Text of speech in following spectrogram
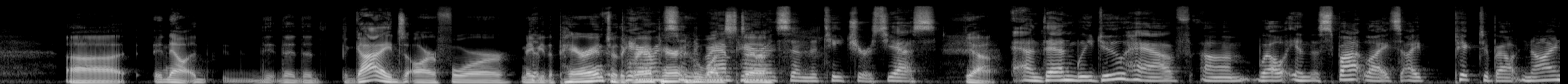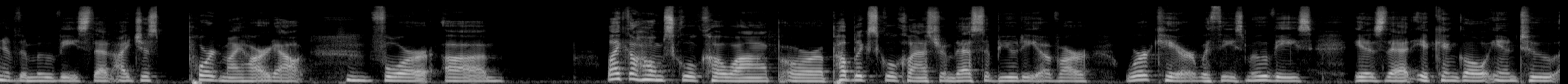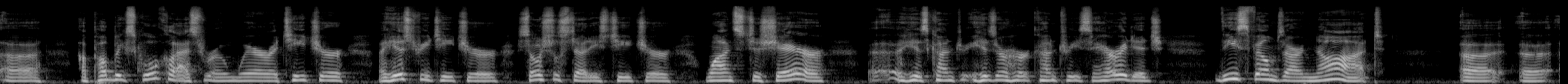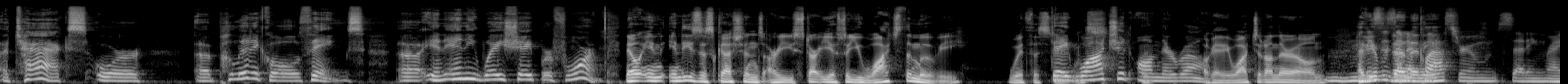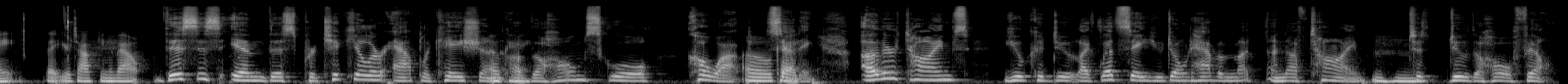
uh, now the, the the the guides are for maybe the, parent or the parents grandparent and who the wants to grandparents and the teachers, yes. yeah And then we do have, um, well, in the spotlights, I picked about nine of the movies that I just poured my heart out for, um, like a homeschool co op or a public school classroom. That's the beauty of our work here with these movies, is that it can go into a, a public school classroom where a teacher, a history teacher, social studies teacher, wants to share uh, his country, his or her country's heritage. These films are not uh, uh, attacks or uh, political things uh, in any way, shape, or form. now in in these discussions are you start you so you watch the movie with the They watch it on their own. okay they watch it on their own have you this ever is done in a any classroom setting right that you're talking about This is in this particular application Okay. of the homeschool co op Oh, okay. setting. Other times, you could do, like, let's say you don't have a mu- enough time Mm-hmm. to do the whole film.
